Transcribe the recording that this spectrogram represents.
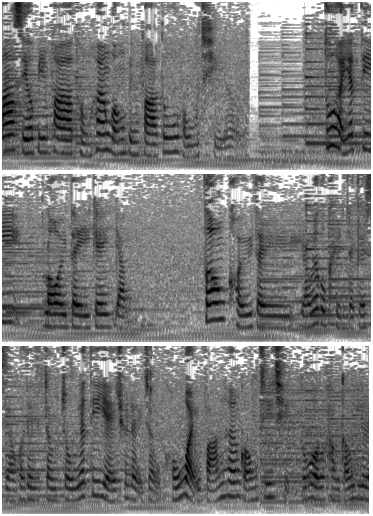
亞視嘅變化同香港變化都好似咯，都係一啲內地嘅人。當佢哋有一個權力嘅時候，佢哋就做一啲嘢出嚟，就好違反香港之前嗰個恆久以嚟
